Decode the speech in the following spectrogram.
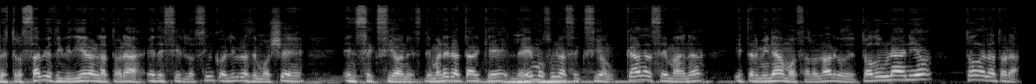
nuestros sabios dividieron la Torá, es decir, los cinco libros de Moshe, en secciones, de manera tal que leemos una sección cada semana y terminamos a lo largo de todo un año toda la Torá.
